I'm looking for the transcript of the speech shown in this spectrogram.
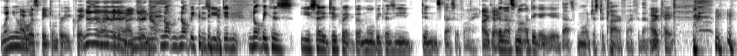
When you're I was speaking pretty quick, no, no, so no, I no, could no, no, imagine. no, not not because you didn't, not because you said it too quick, but more because you didn't specify. Okay. but that's not a dig at you. That's more just to clarify for them. Okay.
